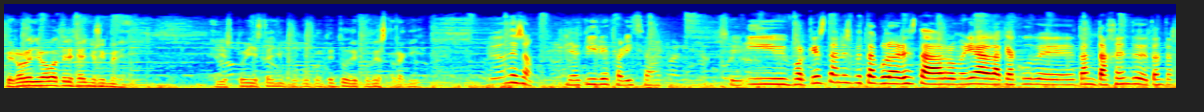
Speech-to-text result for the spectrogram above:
Pero ahora llevaba 13 años sin venir. Y estoy este año un poco contento de poder estar aquí. ¿De dónde son? De aquí de Fariza. Sí. ¿Y por qué es tan espectacular esta romería a la que acude tanta gente de tantas...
